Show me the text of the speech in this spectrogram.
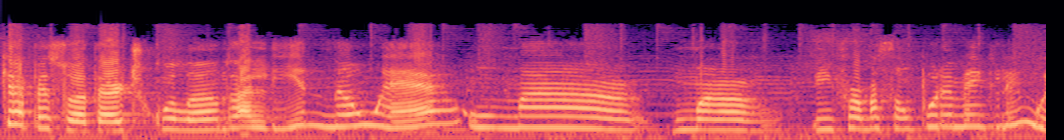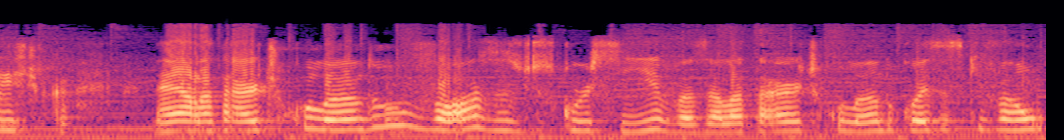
que a pessoa está articulando ali não é uma, uma informação puramente linguística. Né? Ela está articulando vozes discursivas, ela está articulando coisas que vão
